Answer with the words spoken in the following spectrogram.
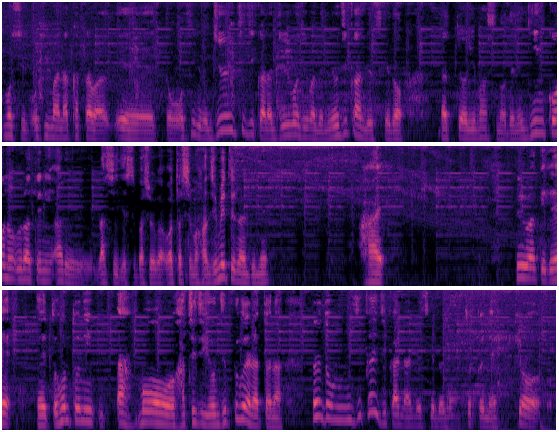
もしお暇な方は、えー、っと、お昼の11時から15時までの4時間ですけど、やっておりますのでね、銀行の裏手にあるらしいです、場所が。私も初めてなんでね。はい。というわけで、えっと、本当に、あ、もう8時40分ぐらいだったな。なので、短い時間なんですけどね、ちょっとね、今日、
